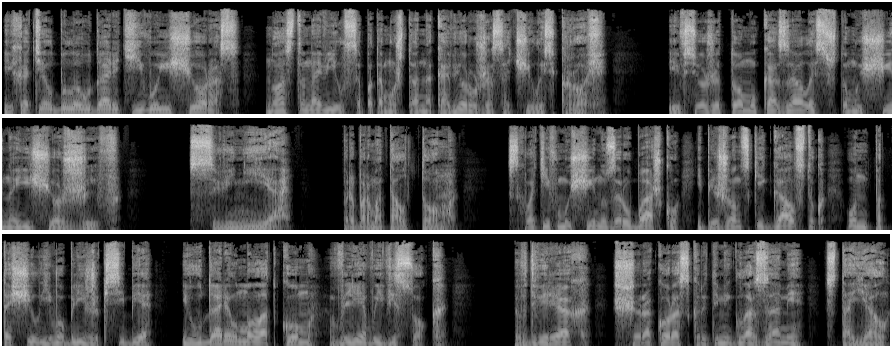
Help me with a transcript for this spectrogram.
и хотел было ударить его еще раз, но остановился, потому что на ковер уже сочилась кровь. И все же Тому казалось, что мужчина еще жив. «Свинья!» — пробормотал Том. Схватив мужчину за рубашку и пижонский галстук, он подтащил его ближе к себе и ударил молотком в левый висок. В дверях с широко раскрытыми глазами стоял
